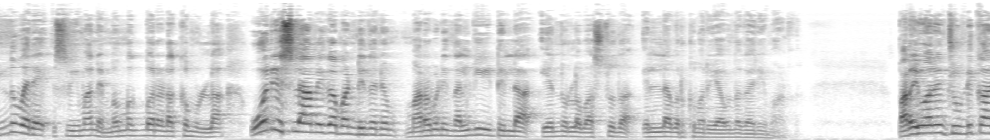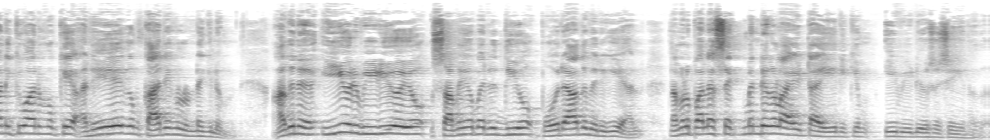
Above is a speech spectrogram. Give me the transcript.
ഇന്നുവരെ ശ്രീമാൻ എം എം അക്ബർ അടക്കമുള്ള ഒരു ഇസ്ലാമിക പണ്ഡിതനും മറുപടി നൽകിയിട്ടില്ല എന്നുള്ള വസ്തുത എല്ലാവർക്കും അറിയാവുന്ന കാര്യമാണ്. പറയുവാനും ചൂണ്ടിക്കാണിക്കുവാനും ഒക്കെ അനേകം കാര്യങ്ങളുണ്ടെങ്കിലും അതിന് ഈ ഒരു വീഡിയോയോ സമയപരിധിയോ പോരാതെ വരികയാൽ നമ്മൾ പല സെഗ്മെന്റുകളായിട്ടായിരിക്കും ഈ വീഡിയോസ് ചെയ്യുന്നത്.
